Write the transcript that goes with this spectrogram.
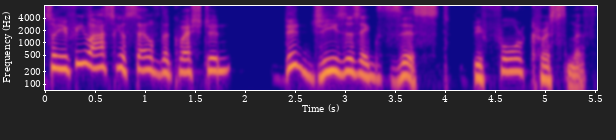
So if you ask yourself the question, did Jesus exist before Christmas?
